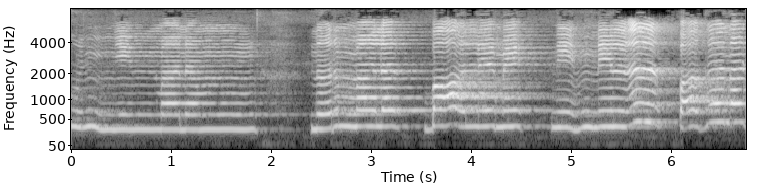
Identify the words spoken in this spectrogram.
കുഞ്ഞിൻ മനം. നിർമ്മല ബാല്യമേ നിന്നിൽ പകനട്ടൊരച്ഛനും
